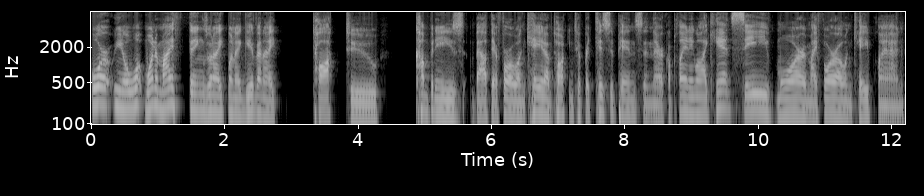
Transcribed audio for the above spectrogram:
Or you know, one one of my things when I when I give and I talk to companies about their 401k and I'm talking to participants and they're complaining, well, I can't save more in my 401k plan.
